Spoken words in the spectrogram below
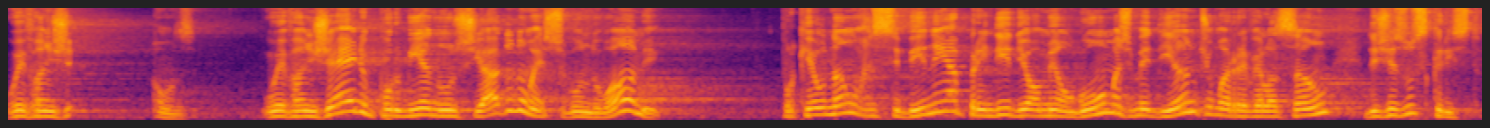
O evangelho, 11. O evangelho por mim anunciado não é segundo o homem, porque eu não recebi nem aprendi de homem algum, mas mediante uma revelação de Jesus Cristo.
